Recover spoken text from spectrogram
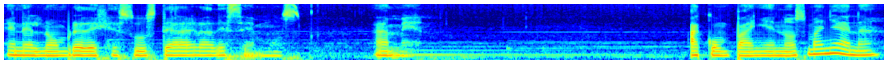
En el nombre de Jesús te agradecemos. Amén. Acompáñenos mañana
